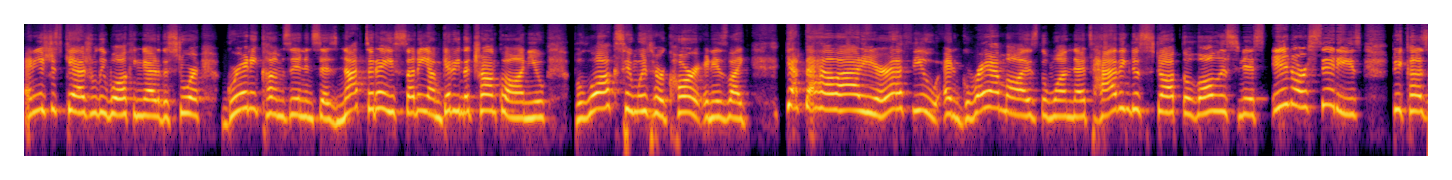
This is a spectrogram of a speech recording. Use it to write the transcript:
and he's just casually walking out of the store. Granny comes in and says, Not today, Sonny, I'm getting the chancla on you, blocks him with her cart and is like, Get the hell out of here, F you. And grandma is the one that's having to stop the lawlessness in our cities because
